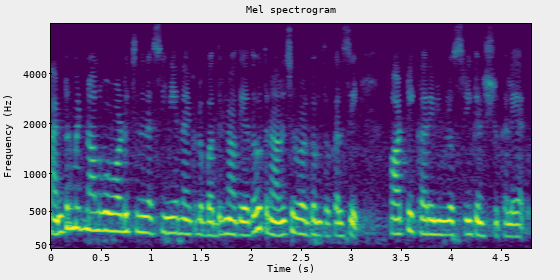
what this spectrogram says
కంటోన్మెంట్ నాలుగో వార్డు చెందిన సీనియర్ నాయకుడు బద్రీనాథ్ యాదవ్ తన అనుచరవర్గంతో కలిసి పార్టీ కార్యాలయంలో శ్రీ గణేష్ కలిగారు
